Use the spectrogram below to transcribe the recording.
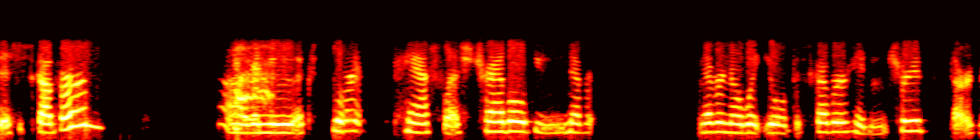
Discover. Uh, when you explore path less traveled, you never never know what you'll discover. Hidden truths, dark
